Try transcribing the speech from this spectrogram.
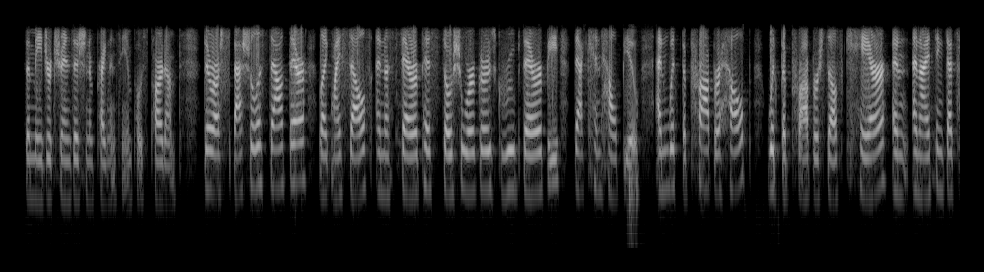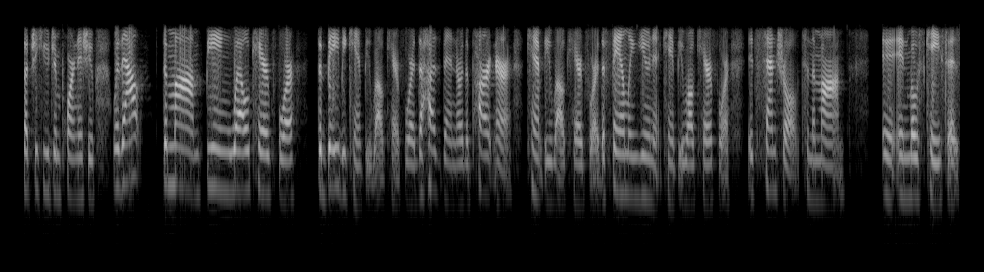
the major transition of pregnancy and postpartum. There are specialists out there like myself and a therapist social workers group therapy that can help you. And with the proper help with the proper self care and and I think that's such a huge important issue. Without the mom being well cared for the baby can't be well cared for, the husband or the partner can't be well cared for, the family unit can't be well cared for. It's central to the mom in, in most cases.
